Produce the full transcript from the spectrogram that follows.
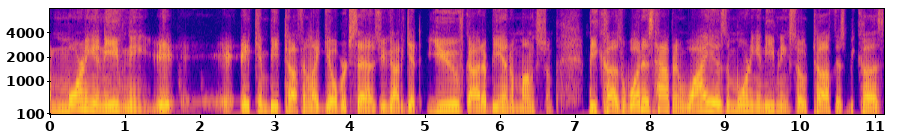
morning and evening, it, it, it can be tough, and like Gilbert says, you got to get, you've got to be in amongst them, because what is happening? Why is the morning and evening so tough? Is because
